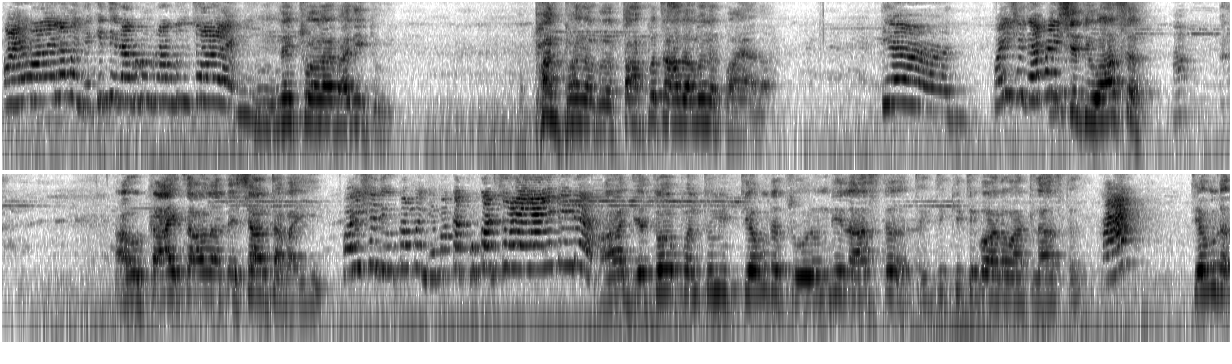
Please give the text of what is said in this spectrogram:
पाय वळायला म्हणजे किती रगडून रगडून चोळलाय मी? नाही चोळाय भारी तुम्ही. फन फन तापच आला म्हण पायाला. ते अ, पैसे द्या पैसे. पैसे देऊ असं. अहो काय चालला ते शांताबाई? पैसे देऊ का म्हणजे? मग काय फुकट चोळायला आले का इकडं हा देतो पण तुम्ही तेवढं चोळून दिलं असतं तर ते किती गोड वाटलं असतं. काय तेवढं.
